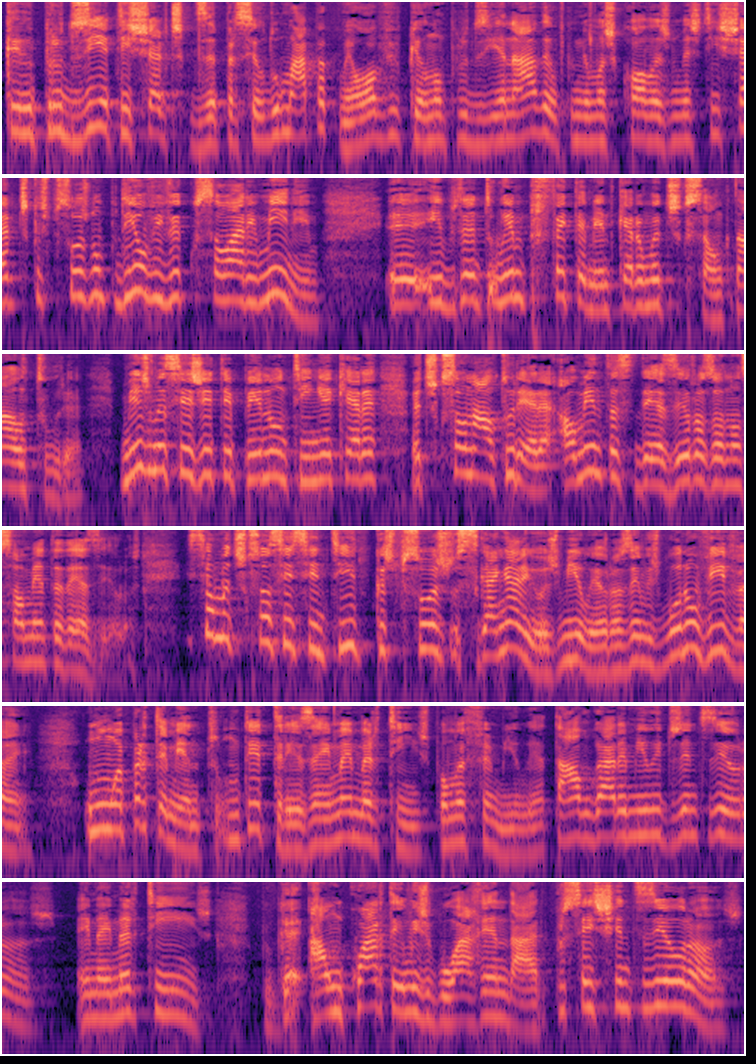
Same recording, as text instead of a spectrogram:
que produzia t-shirts que desapareceu do mapa, como é óbvio, porque ele não produzia nada, eu punha umas colas numas t-shirts que as pessoas não podiam viver com o salário mínimo. Eh, E, portanto, lembro perfeitamente que era uma discussão que, na altura, mesmo a CGTP não tinha, que era, a discussão na altura era aumenta-se 10 euros ou não se aumenta 10 euros. Isso é uma discussão sem sentido, porque as pessoas, se ganharem hoje mil euros em Lisboa, não vivem. Um apartamento, um T3 em Mãe Martins, para uma família, está a alugar a 1.200 euros. Em Mãe Martins. Porque há um quarto em Lisboa a arrendar por 600 euros.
